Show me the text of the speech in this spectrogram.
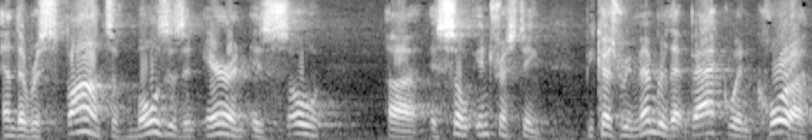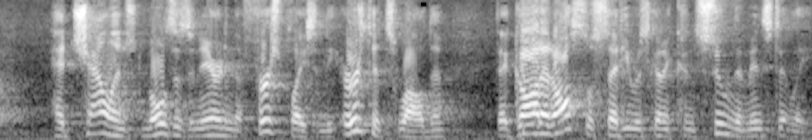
and the response of Moses and Aaron is so, uh, is so interesting because remember that back when Korah had challenged Moses and Aaron in the first place and the earth had swallowed them, that God had also said he was going to consume them instantly.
